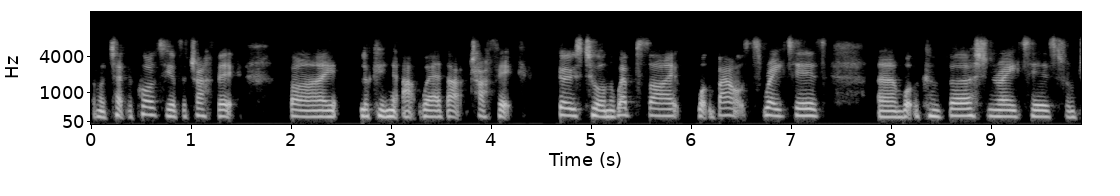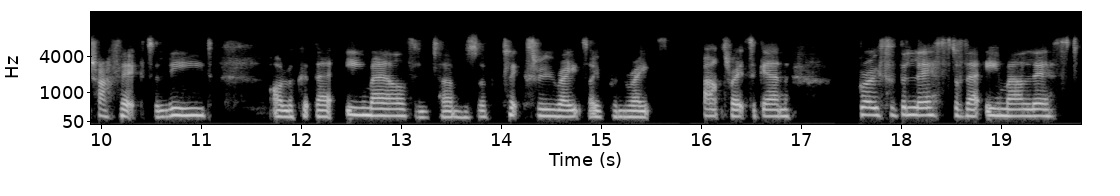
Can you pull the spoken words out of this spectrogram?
and I check the quality of the traffic by looking at where that traffic goes to on the website, what the bounce rate is, um, what the conversion rate is from traffic to lead. I'll look at their emails in terms of click through rates, open rates, bounce rates again, growth of the list, of their email list.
